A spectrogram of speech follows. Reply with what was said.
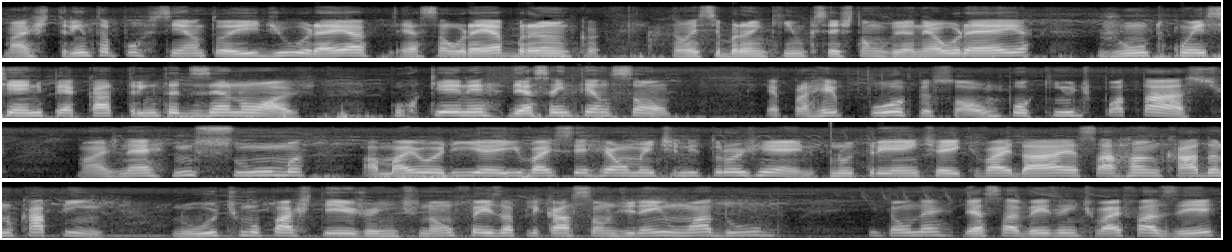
mais 30% aí de ureia, essa ureia branca. Então esse branquinho que vocês estão vendo é a ureia, junto com esse NPK 3019. Por que né, dessa intenção? É para repor, pessoal, um pouquinho de potássio. Mas, né, em suma, a maioria aí vai ser realmente nitrogênio. Nutriente aí que vai dar essa arrancada no capim. No último pastejo a gente não fez aplicação de nenhum adubo. Então, né, dessa vez a gente vai fazer.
